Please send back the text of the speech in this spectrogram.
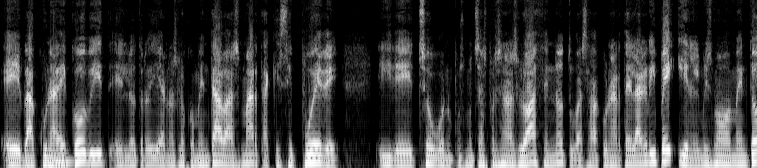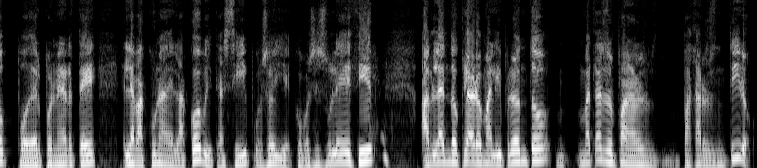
eh, vacuna de COVID. El otro día nos lo comentabas, Marta, que se puede y de hecho, bueno, pues muchas personas lo hacen, ¿no? Tú vas a vacunarte de la gripe y en el mismo momento poder ponerte la vacuna de la COVID. Así, pues oye, como se suele decir, hablando claro, mal y pronto, matas los pájaros de un tiro.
